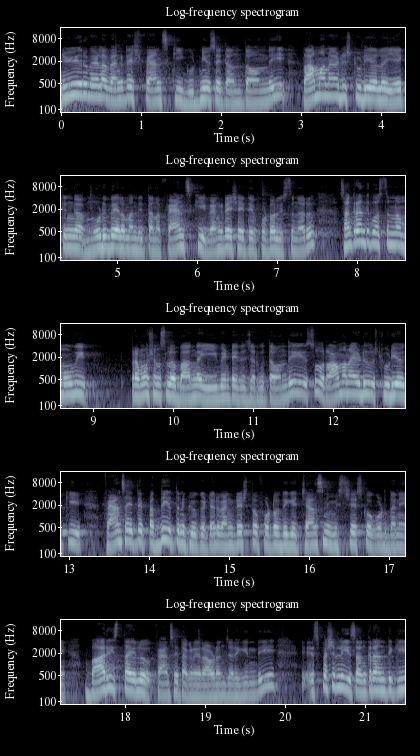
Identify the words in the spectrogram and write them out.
న్యూ ఇయర్ వేళ వెంకటేష్ ఫ్యాన్స్కి గుడ్ న్యూస్ అయితే అంతా ఉంది. రామానాయుడు స్టూడియోలో ఏకంగా మూడు వేల మంది తన ఫ్యాన్స్కి వెంకటేష్ అయితే ఫోటోలు ఇస్తున్నారు. సంక్రాంతికి వస్తున్న మూవీ ప్రమోషన్స్లో భాగంగా ఈ ఈవెంట్ అయితే జరుగుతూ ఉంది. సో రామానాయుడు స్టూడియోకి ఫ్యాన్స్ అయితే పెద్ద ఎత్తున క్యూ కట్టారు. వెంకటేష్తో ఫోటో దిగే ఛాన్స్ని మిస్ చేసుకోకూడదని భారీ స్థాయిలో ఫ్యాన్స్ అయితే అక్కడికి రావడం జరిగింది. ఎస్పెషల్లీ ఈ సంక్రాంతికి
